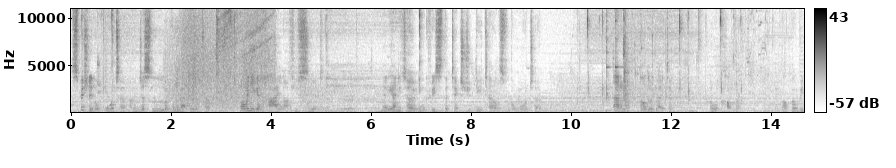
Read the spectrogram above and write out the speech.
Especially the water. I mean, just look at that water. Or when you get high enough, you see it. Maybe I need to increase the texture details for the water. I don't know. I'll do it later. Oh, copper. Copper, we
